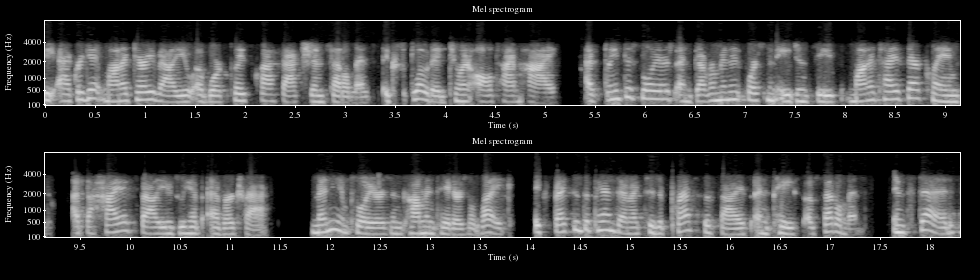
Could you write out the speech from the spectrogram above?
the aggregate monetary value of workplace class action settlements exploded to an all time high as plaintiffs' lawyers and government enforcement agencies monetized their claims at the highest values we have ever tracked. Many employers and commentators alike expected the pandemic to depress the size and pace of settlements. Instead,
